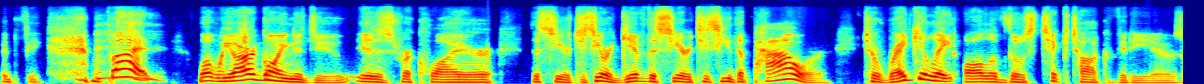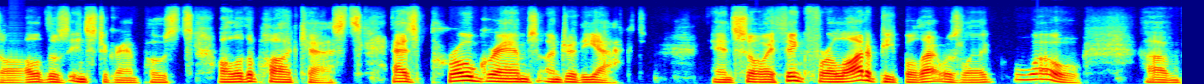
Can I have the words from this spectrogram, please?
would be. But what we are going to do is require the CRTC or give the CRTC the power to regulate all of those TikTok videos, all of those Instagram posts, all of the podcasts as programs under the Act. And so I think for a lot of people, that was like, whoa, um,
